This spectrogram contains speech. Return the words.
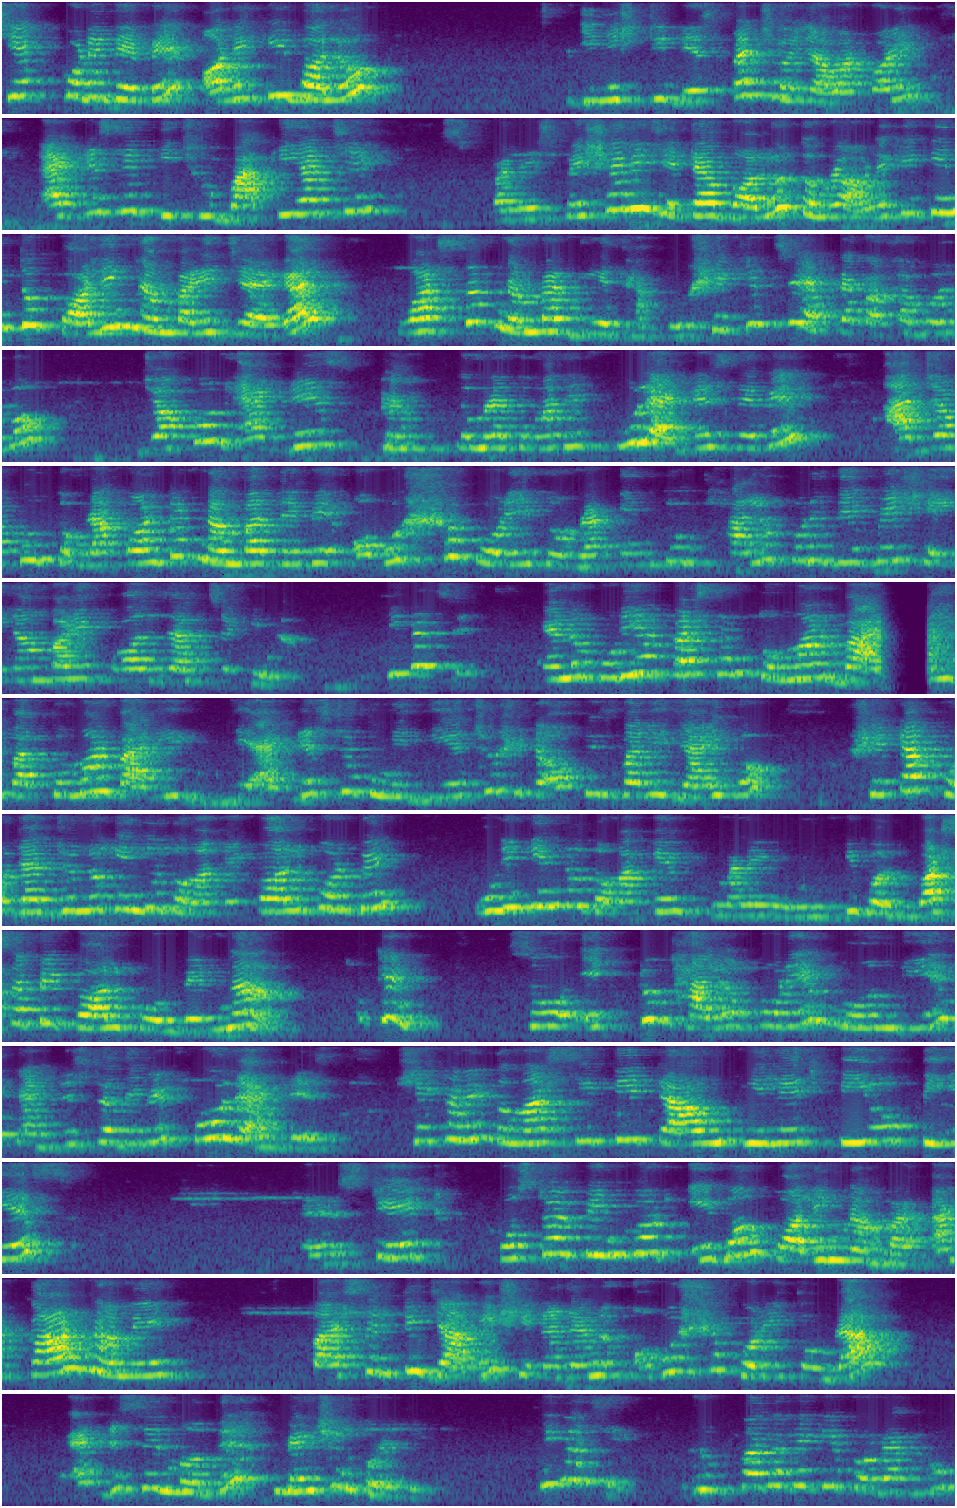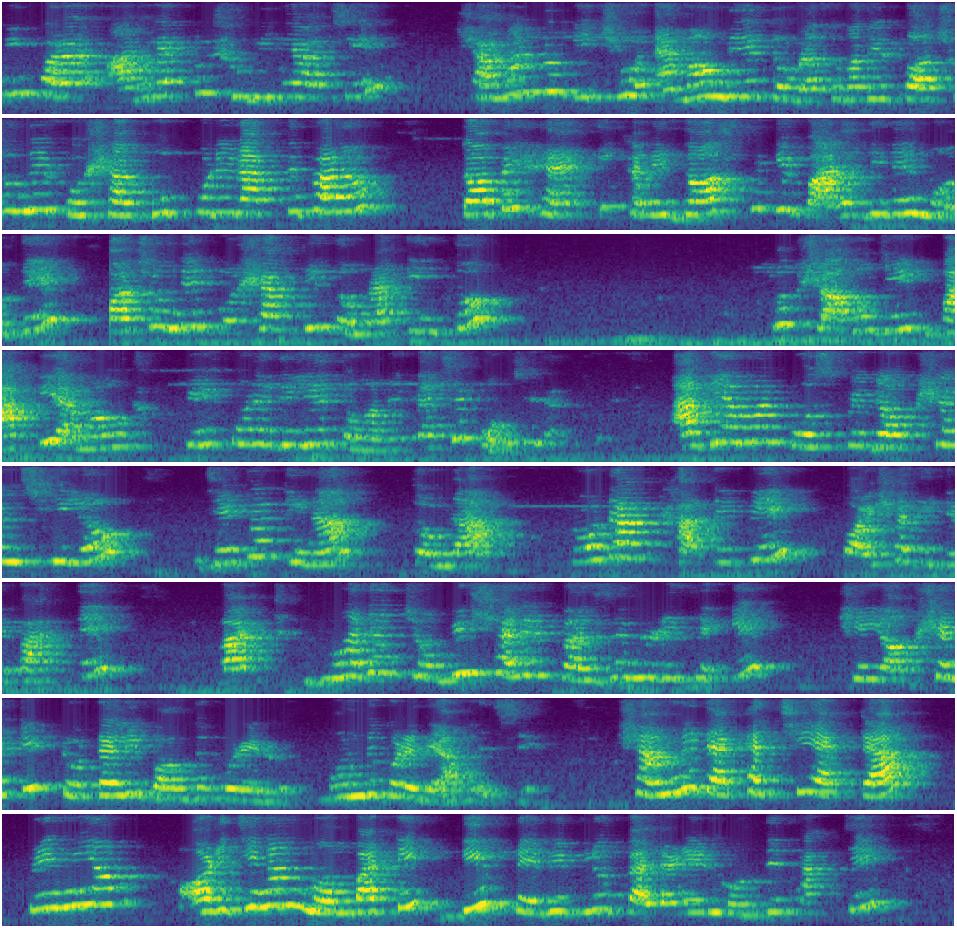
চেক করে দেবে। অনেকেই বলো, জিনিসটি ডিসপ্যাচ হয়ে যাওয়ার পরে অ্যাড্রেসের কিছু বাকি আছে। মানে স্পেশালি যেটা বলো, তোমরা অনেকে কিন্তু কলিং নাম্বারের জায়গায় হোয়াটসঅ্যাপ নাম্বার দিয়ে থাকো। সেক্ষেত্রে একটা কথা বলব, যখন অ্যাড্রেস তোমরা তোমাদের ফুল অ্যাড্রেস দেবে, আর যখন তোমরা কন্ট্যাক্ট নাম্বার দেবে, অবশ্য করে তোমরা কিন্তু ভালো করে দেখবে সেই নাম্বারে কল যাচ্ছে কিনা। ঠিক আছে? কেন? কুরিয়ার পার্সন তোমার বাড়ি বা তোমার বাড়ির যে অ্যাড্রেসটা তুমি দিয়েছ, সেটা অফিস বাড়ি যাই হোক, সেটা খোঁজার জন্য কিন্তু তোমাকে কল করবেন উনি কিন্তু তোমাকে মানে কি বলব হোয়াটসঅ্যাপে কল করবেন না ওকে সো একটু ভালো করে মন দিয়ে অ্যাড্রেসটা দেবে ফুল অ্যাড্রেস সেখানে তোমার city town village PO PS state postal pin code এবং কলিং নাম্বার আর কার নামে পার্সেলটি যাবে, সেটা যেন অবশ্য করে তোমরা অ্যাড্রেসের মধ্যে মেনশন করে দিও। ঠিক আছে? রূপকথা থেকে প্রোডাক্ট বুকিং করার আরও একটা সুবিধা আছে? সামান্য কিছু অ্যামাউন্টে তোমরা তোমাদের পছন্দের পোশাক বুক করে রাখতে পারো। তবে হ্যাঁ এখানে দশ থেকে বারো দিনের মধ্যে পছন্দের পোশাকটি তোমরা কিন্তু খুব সহজেই বাকি অ্যামাউন্ট পে করে দিলে তোমাদের কাছে পৌঁছে যাবে। আগে আমার পোস্টপেড অপশন ছিল, যেটা কিনা তোমরা প্রোডাক্ট হাতে পেয়ে পয়সা দিতে পারতে বাট দু হাজার চব্বিশ সালের ফার্স্ট জানুয়ারি থেকে সেই অপশনটি টোটালি বন্ধ করে বন্ধ করে দেওয়া হয়েছে। সামনে দেখাচ্ছি একটা প্রিমিয়াম অরিজিনাল মোমবাতি ডিপ বেবি ব্লু কালারের মধ্যে থাকছে।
